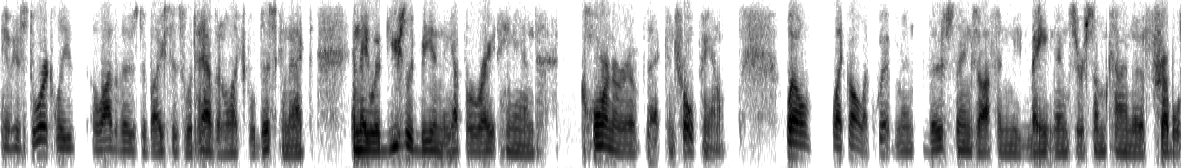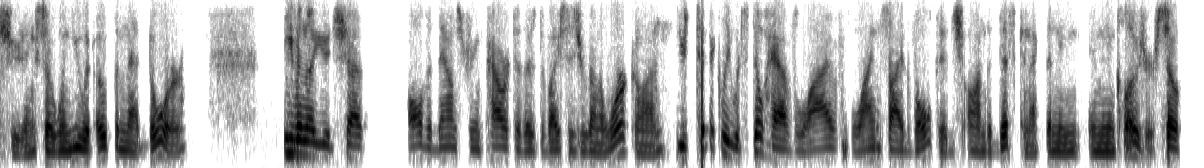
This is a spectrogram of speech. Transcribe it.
you know, historically, a lot of those devices would have an electrical disconnect, and they would usually be in the upper right hand corner of that control panel. Well, like all equipment, those things often need maintenance or some kind of troubleshooting. So when you would open that door, even though you'd shut all the downstream power to those devices you're going to work on, you typically would still have live line side voltage on the disconnect in the, in the enclosure. So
